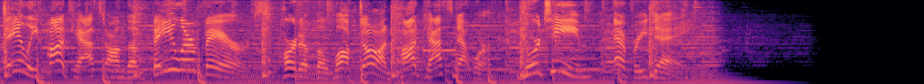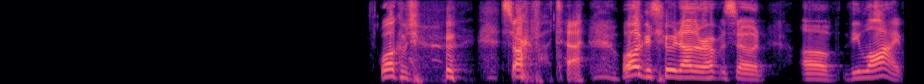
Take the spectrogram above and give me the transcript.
daily podcast on the Baylor Bears, part of the Locked On Podcast Network. Your team every day. Welcome to sorry about that. Welcome to another episode of the live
